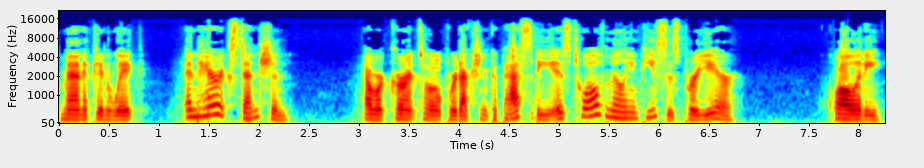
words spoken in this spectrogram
mannequin wig, and hair extension. Our current total production capacity is 12 million pieces per year. Quality,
